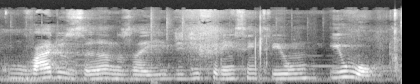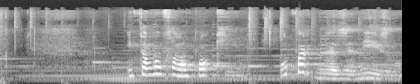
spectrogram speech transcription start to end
com vários anos aí de diferença entre um e o outro. Então vamos falar um pouquinho. O parnasianismo,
